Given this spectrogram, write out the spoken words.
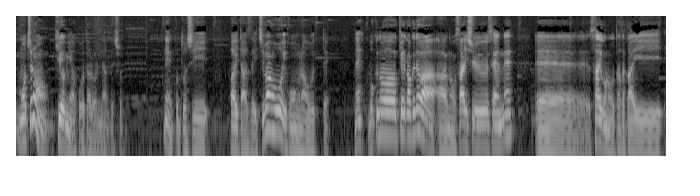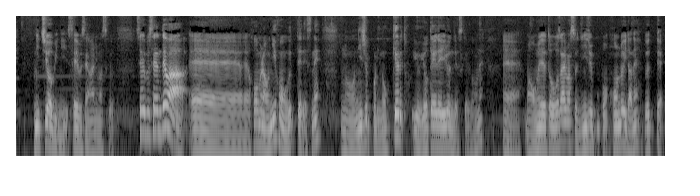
もちろん清宮幸太郎になるでしょう。ね今年ファイターズで一番多いホームランを打ってね僕の計画ではあの最終戦ね、えー、最後の戦い日曜日に西武戦ありますけど西武戦では、えー、ホームランを2本打ってですねの20本に乗っけるという予定でいるんですけれどもね、えーまあ、おめでとうございます。20本塁打ね打って、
